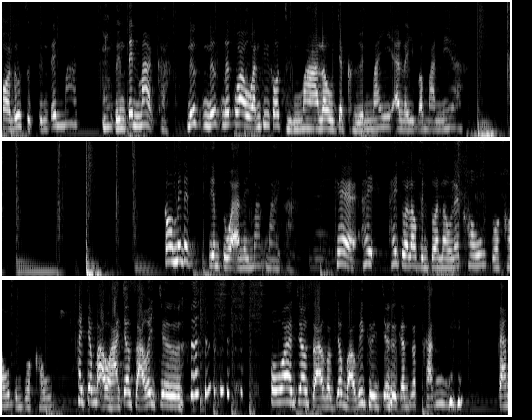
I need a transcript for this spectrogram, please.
ก็รู้สึกตื่นเต้นมาก ตื่นเต้นมากค่ะ นึกนึกนึกว่าวันที่เขาถึงมาเราจะเขินไหมอะไรประมาณนี้ก็ไม่ได้เตรียมตัวอะไรมากมายค่ะ แค่ให้ให้ตัวเราเป็นตัวเราและเขาตัวเขาเป็นตัวเขา ให้เจ้าบ่าวหาเจ้าสาวให้เจอ เพราะว่าเจ้าสาวกับเจ้าบ่าวไม่เคยเจอกันสักครั้ง การ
